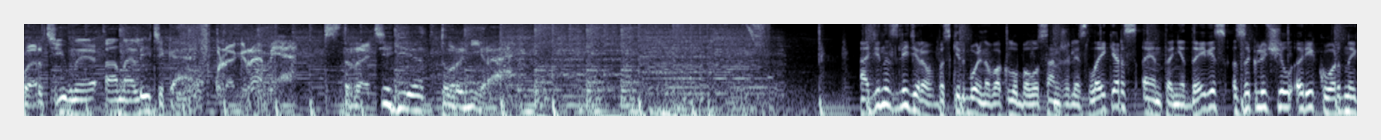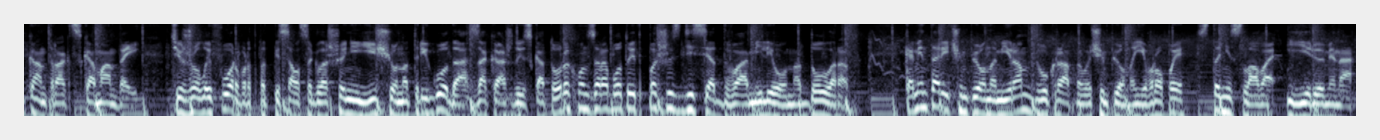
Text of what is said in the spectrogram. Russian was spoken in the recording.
Спортивная аналитика в программе «Стратегия турнира». Один из лидеров баскетбольного клуба Лос-Анджелес Лейкерс, Энтони Дэвис, заключил рекордный контракт с командой. Тяжелый форвард подписал соглашение еще на три года, за каждый из которых он заработает по 62 миллиона долларов. Комментарий чемпиона мира, двукратного чемпиона Европы Станислава Еремина.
